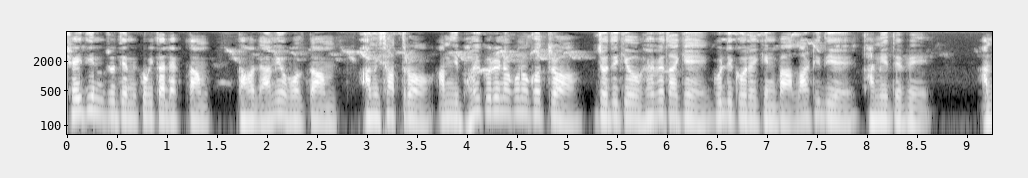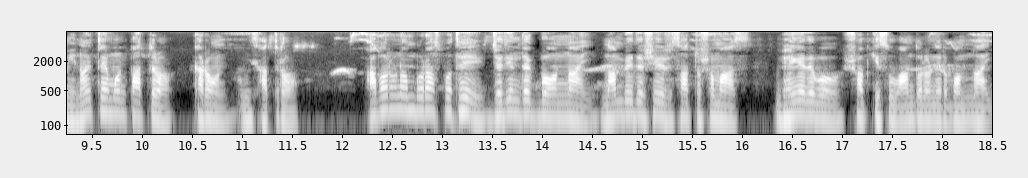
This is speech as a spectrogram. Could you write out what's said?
সেই দিন যদি আমি কবিতা লিখতাম, তাহলে আমিও বলতাম, আমি ছাত্র, আমি ভয় করি না কোনো গোত্র। যদি কেউ ভেবে থাকে, গুলি করে কিংবা লাঠি দিয়ে থামিয়ে দেবে। আমি নয়তো এমন পাত্র কারণ আমি ছাত্র। আবারও নামবো রাজপথে যেদিন দেখব অন্যায় নামবে দেশের ছাত্র সমাজ ভেঙে দেব সবকিছু আন্দোলনের বন্যায়।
